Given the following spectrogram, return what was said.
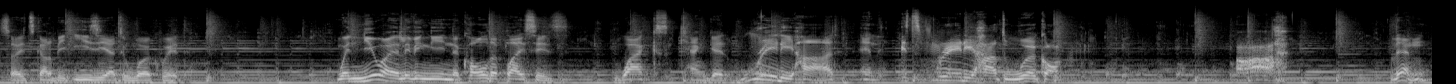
so it's gonna be easier to work with. When you are living in the colder places, wax can get really hard and it's really hard to work on. Ah! Then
